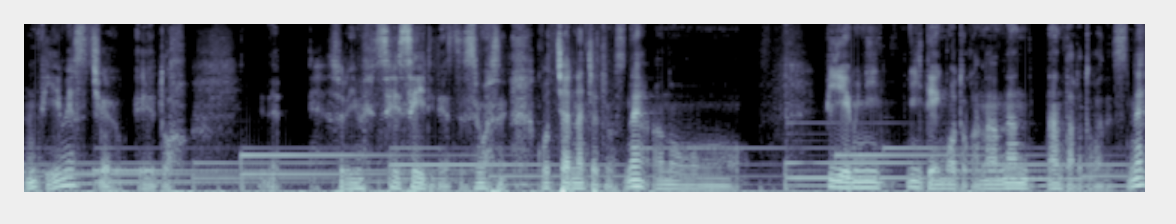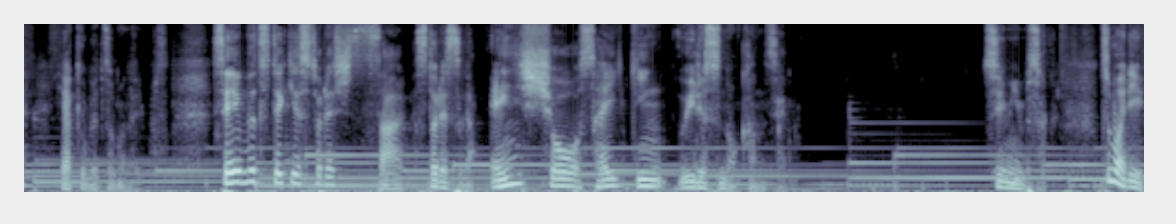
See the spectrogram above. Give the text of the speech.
PMS 違うよ。えっ、ー、と、それ整理のやつです。いません。ごっちゃになっちゃってますね。あのー PM2.5 とかなんなんたらとかですね。薬物もなります。生物的ストレスストレスが炎症細菌ウイルスの感染。睡眠不足。つまり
